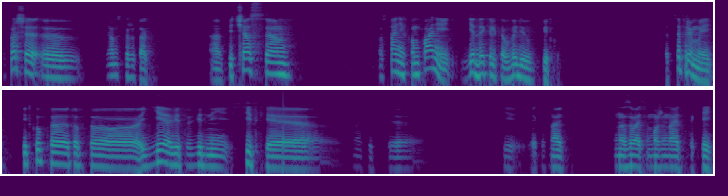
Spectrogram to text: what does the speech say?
по-перше, я вам скажу так. Е, Під час е, останніх кампаній є декілька видів підкупу. Це прямий підкуп, е, тобто є відповідні сітки, значить, і якось навіть називається, може навіть такий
